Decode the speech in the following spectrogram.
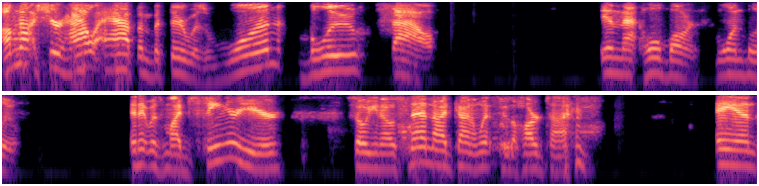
I'm not sure how it happened, but there was one blue sow in that whole barn, one blue. And it was my senior year. So, you know, Sned and I kind of went through the hard times. and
